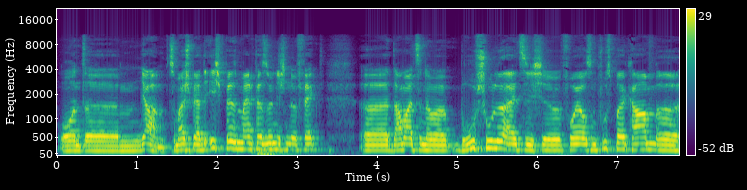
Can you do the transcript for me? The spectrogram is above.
Und ähm, ja, zum Beispiel hatte ich meinen persönlichen Effekt äh, damals in der Berufsschule, als ich äh, vorher aus dem Fußball kam. Äh,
